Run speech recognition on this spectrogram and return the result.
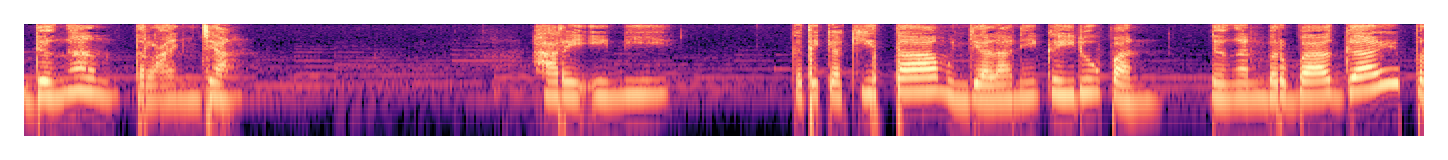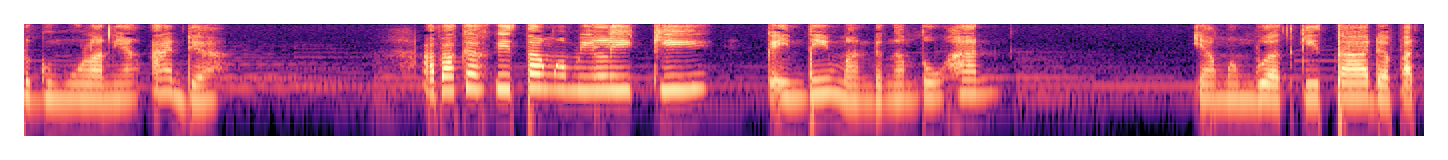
dengan telanjang. Hari ini ketika kita menjalani kehidupan dengan berbagai pergumulan yang ada. Apakah kita memiliki keintiman dengan Tuhan yang membuat kita dapat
